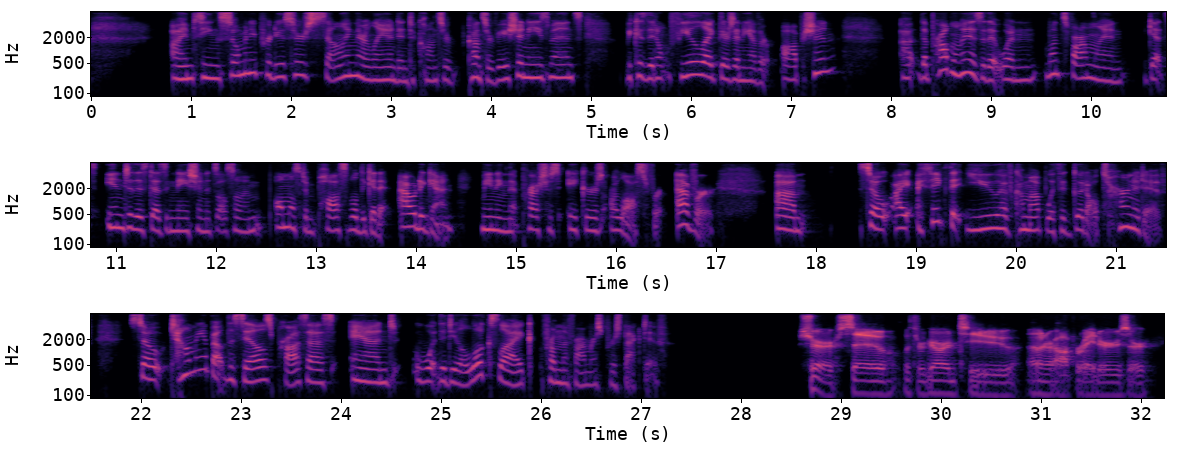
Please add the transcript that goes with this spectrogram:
I'm seeing so many producers selling their land into conser- conservation easements because they don't feel like there's any other option. Uh, the problem is that when once farmland gets into this designation, it's also Im- almost impossible to get it out again, meaning that precious acres are lost forever. Um, so I, I think that you have come up with a good alternative. So tell me about the sales process and what the deal looks like from the farmer's perspective. Sure. So with regard to owner operators or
